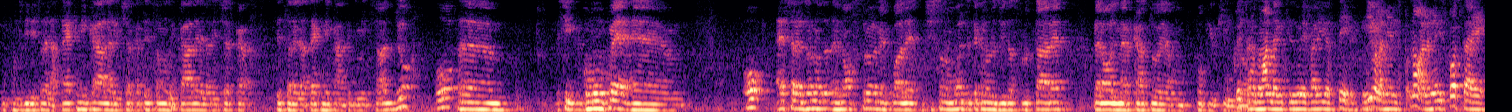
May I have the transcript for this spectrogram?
il punto di vista della tecnica, la ricercatezza musicale, la ricercatezza nella tecnica anche di mixaggio, o ehm, sì, comunque ehm, o essere al giorno nostro nel quale ci sono molte tecnologie da sfruttare, però il mercato è un po' più chiuso. Questa è una domanda che ti dovrei fare io a te, perché io la mia, rispo- no, la mia risposta è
